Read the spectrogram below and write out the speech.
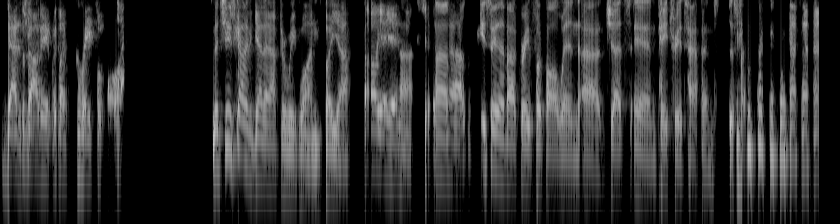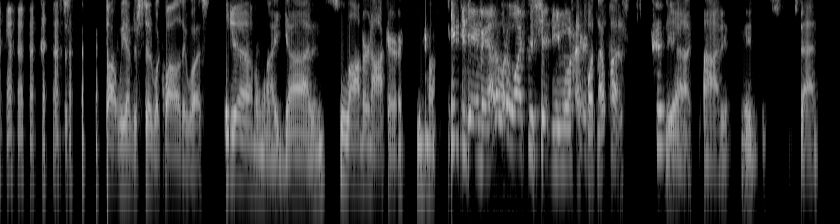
that's The about it with like great football. The Chiefs got to get it after week one, but yeah. Oh yeah, yeah. Uh. Um, Uh, how can you say that about great football when uh, Jets and Patriots happened? Just just thought we understood what quality was. yeah. Oh my God. Slobber knocker. easy game, man. I don't want to watch this shit anymore. That's what that was. yeah. God. It, it's, it's bad.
